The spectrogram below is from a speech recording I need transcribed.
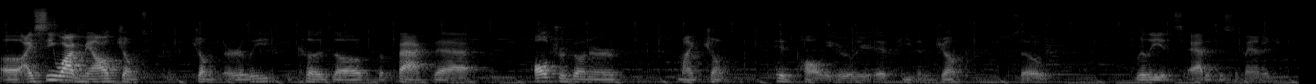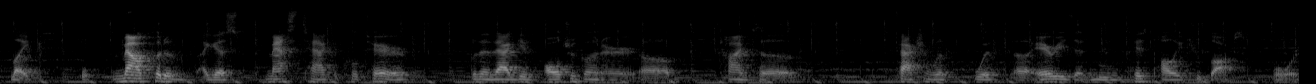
Uh, I see why Meow jumped jumped early because of the fact that Ultra Gunner might jump his Polly earlier if he didn't jump. So really it's at a disadvantage. Like Meow could have, I guess, mass attacked the Clotilde, but then that gives Ultra Gunner uh, time to faction with with uh, Ares and move his Polly two blocks forward.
